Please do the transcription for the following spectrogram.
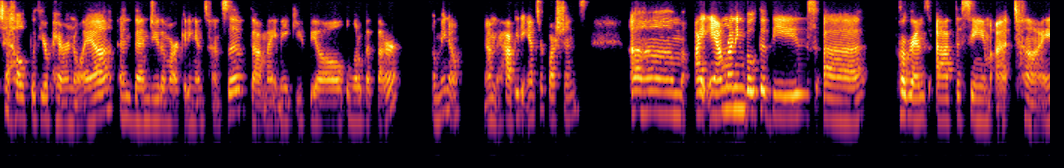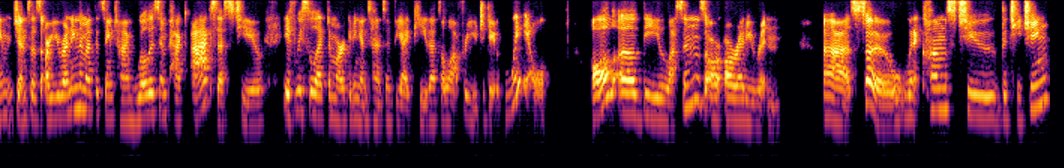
to help with your paranoia and then do the marketing intensive, that might make you feel a little bit better. Let me know. I'm happy to answer questions. Um, I am running both of these uh, programs at the same uh, time. Jen says, Are you running them at the same time? Will this impact access to you if we select the marketing intensive VIP? That's a lot for you to do. Well, all of the lessons are already written. Uh, so when it comes to the teaching,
